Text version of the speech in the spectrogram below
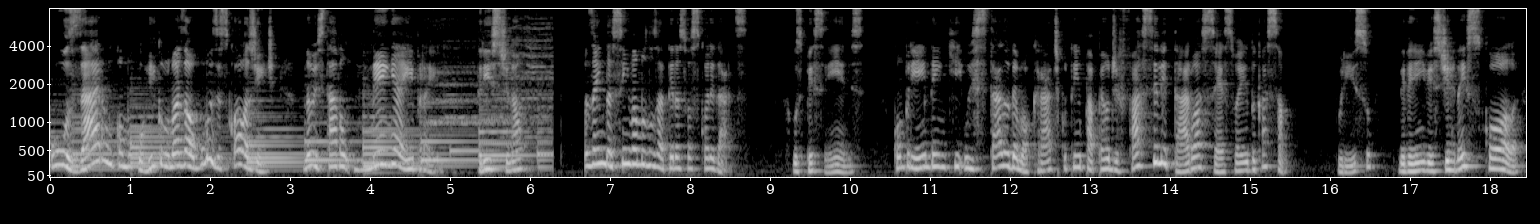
o usaram como currículo, mas algumas escolas, gente, não estavam nem aí para ele. Triste, não? Mas ainda assim, vamos nos ater às suas qualidades. Os PCNs compreendem que o Estado democrático tem o papel de facilitar o acesso à educação. Por isso, deveria investir na escola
